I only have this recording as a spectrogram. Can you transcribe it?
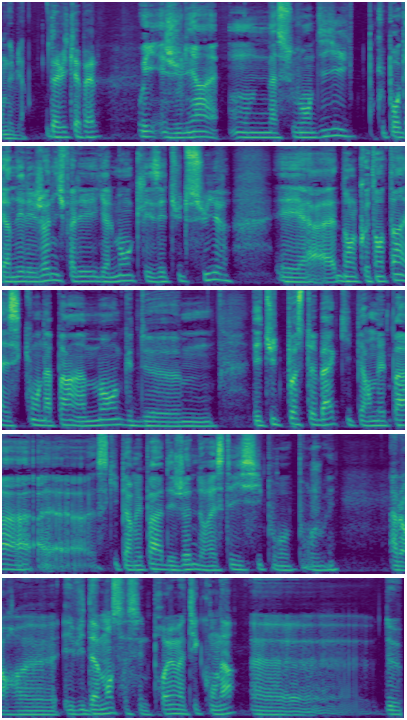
on est bien. David Capel Oui, Julien, on a souvent dit que pour garder les jeunes, il fallait également que les études suivent. Et euh, dans le Cotentin, est-ce qu'on n'a pas un manque de hum, d'études post-bac qui permet pas, ce qui permet pas à des jeunes de rester ici pour pour jouer? Alors euh, évidemment, ça c'est une problématique qu'on a de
